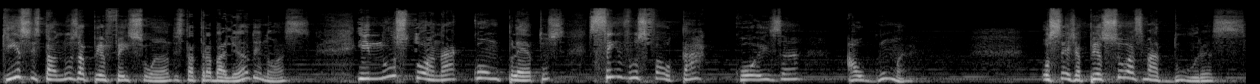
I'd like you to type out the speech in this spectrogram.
Que isso está nos aperfeiçoando, está trabalhando em nós, e nos tornar completos, sem vos faltar coisa alguma. Ou seja, pessoas maduras,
